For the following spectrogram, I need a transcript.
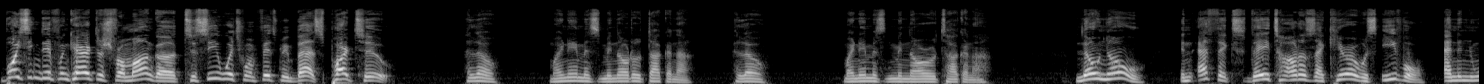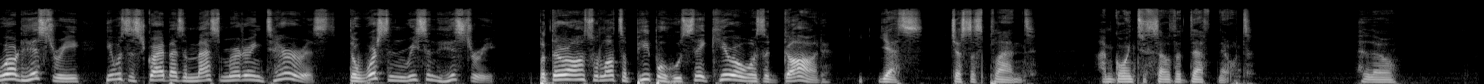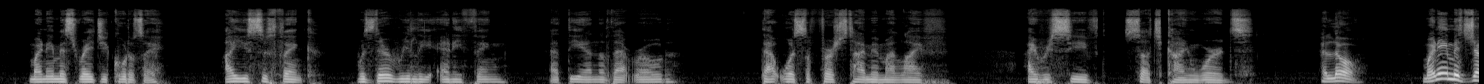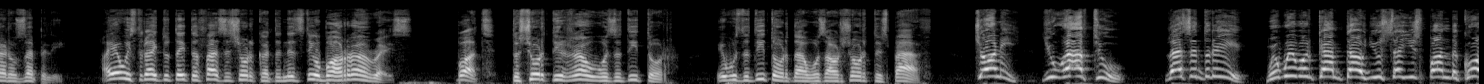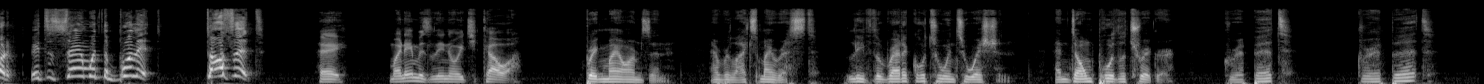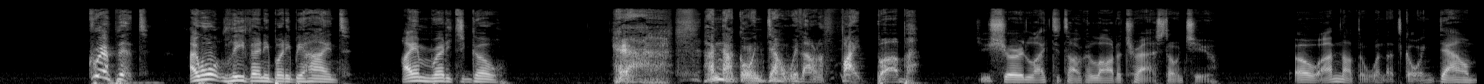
voicing different characters from manga to see which one fits me best, part 2. Hello, my name is Minoru Tanaka. Hello, my name is Minoru Tanaka. No, no! In ethics, they taught us that Kira was evil, and in world history, he was described as a mass murdering terrorist, the worst in recent history. But there are also lots of people who say Kira was a god. Yes, just as planned. I'm going to sell the death note. Hello. My name is Reiji Kurose. I used to think, was there really anything at the end of that road? That was the first time in my life I received such kind words. Hello. My name is Gyro Zeppeli. I always try to take the fastest shortcut and it's still bar run race. But the shorter route was a detour. It was the detour that was our shortest path. Johnny, you have to! Lesson 3! When we were camped out, you said you spun the cord. It's the same with the bullet. Toss it! Hey, my name is Lino Ichikawa. Bring my arms in and relax my wrist. Leave the reticle to intuition and don't pull the trigger. Grip it. Grip it. Grip it! I won't leave anybody behind. I am ready to go. I'm not going down without a fight, bub. You sure like to talk a lot of trash, don't you? Oh, I'm not the one that's going down,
